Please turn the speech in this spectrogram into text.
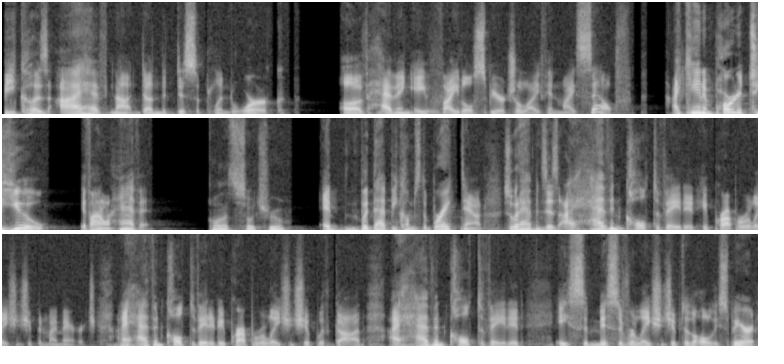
Because I have not done the disciplined work of having a vital spiritual life in myself. I can't impart it to you if I don't have it. Oh, that's so true. It- but that becomes the breakdown. So what happens is I haven't cultivated a proper relationship in my marriage. I hmm. haven't cultivated a proper relationship with God. I haven't cultivated a submissive relationship to the Holy Spirit.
